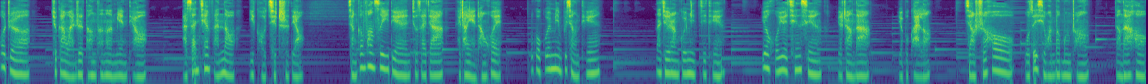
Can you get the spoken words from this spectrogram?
或者去干碗热腾腾的面条，把三千烦恼一口气吃掉。想更放肆一点，就在家开场演唱会。如果闺蜜不想听，那就让闺蜜去听。越活越清醒，越长大越不快乐。小时候我最喜欢蹦蹦床，长大后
